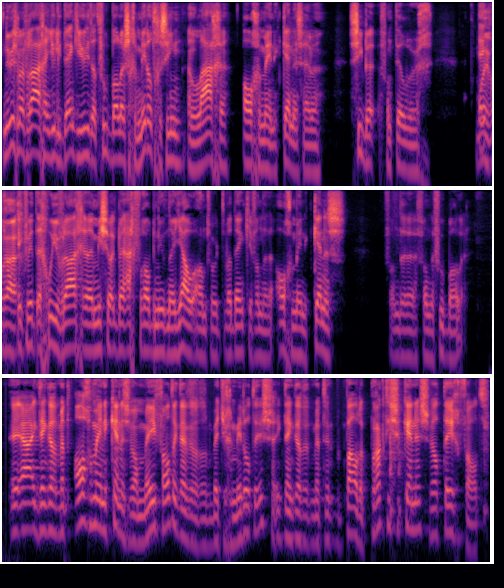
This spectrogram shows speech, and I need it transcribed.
Nu is mijn vraag aan jullie. Denken jullie dat voetballers gemiddeld gezien een lage algemene kennis hebben? Siebe van Tilburg. Mooie ik, vraag. Ik vind het een goede vraag, eh, Michel. Ik ben eigenlijk vooral benieuwd naar jouw antwoord. Wat denk je van de algemene kennis van de, van de voetballer? Ja, ik denk dat het met algemene kennis wel meevalt. Ik denk dat het een beetje gemiddeld is. Ik denk dat het met een bepaalde praktische kennis wel tegenvalt.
